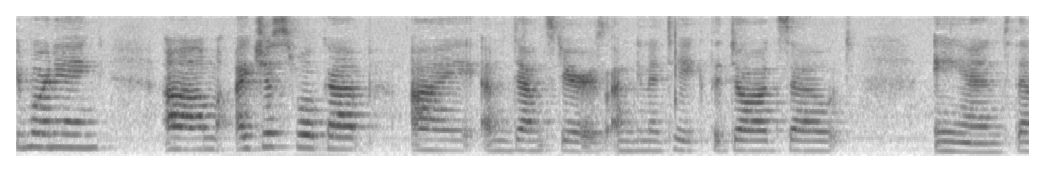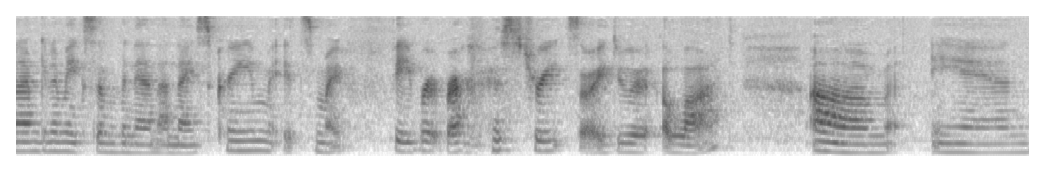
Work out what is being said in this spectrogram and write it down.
Good morning. Um, I just woke up. I am downstairs. I'm going to take the dogs out and then I'm going to make some banana ice cream. It's my favorite breakfast treat, so I do it a lot. Um, and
